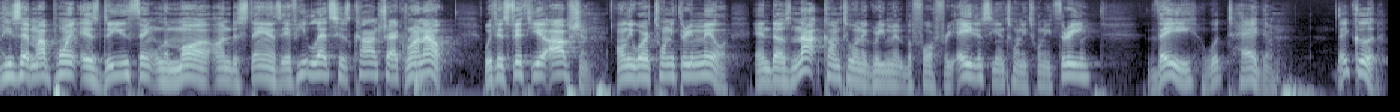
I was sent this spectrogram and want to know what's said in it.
he said, My point is, do you think Lamar understands if he lets his contract run out with his fifth year option, only worth 23 mil, and does not come to an agreement before free agency in 2023, they would tag him? They could.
